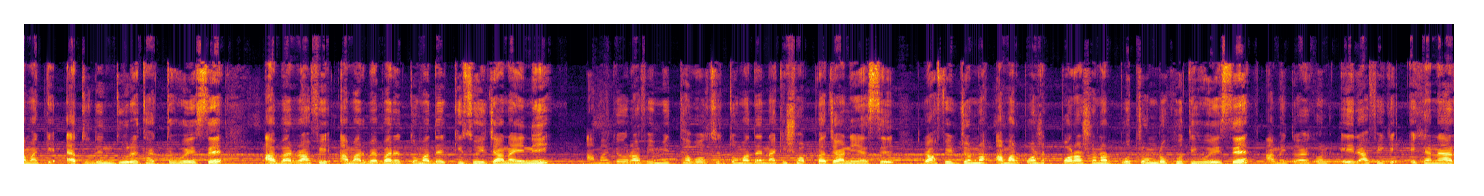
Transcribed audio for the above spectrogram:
আমাকে এতদিন দূরে থাকতে হয়েছে। আবার রাফি, আমার ব্যাপারে তোমাদের কিছুই জানায়নি। আমাকেও রাফি মিথ্যা বলছে, তোমাদের নাকি সবটা জানিয়েছে। রাফির জন্য আমার পড়া- পড়াশোনার প্রচণ্ড ক্ষতি হয়েছে। আমি তো এখন এই রাফিকে এখানে আর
